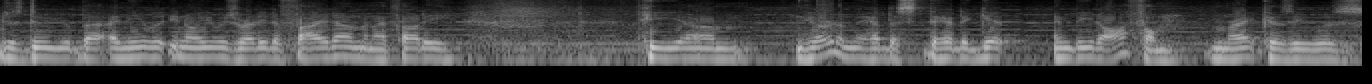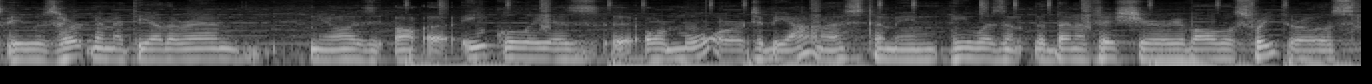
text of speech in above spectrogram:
just do your best. And he, wa- you know, he was ready to fight him, and I thought he, he, um, he hurt him. They had to, they had to get Embiid off him, right? Because he was, he was hurting him at the other end, you know, as uh, equally as uh, or more, to be honest. I mean, he wasn't the beneficiary of all those free throws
